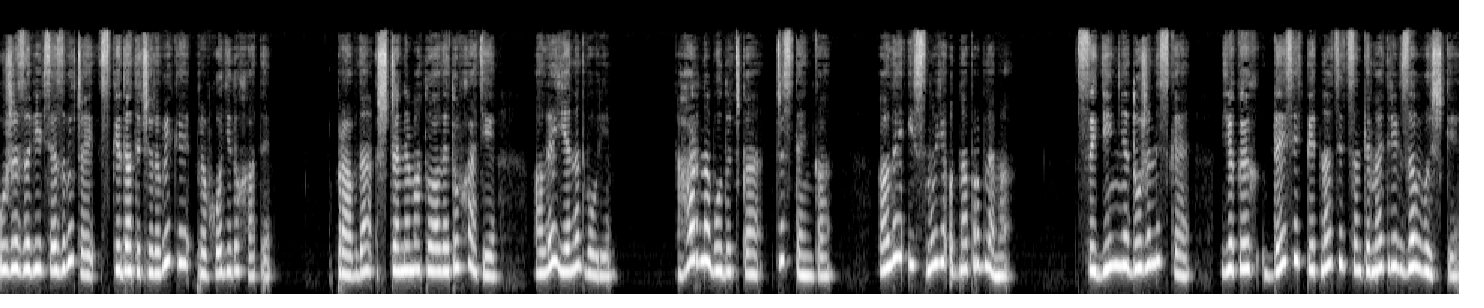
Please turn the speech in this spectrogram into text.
Уже завівся звичай скидати черевики при вході до хати. Правда, ще нема туалету в хаті, але є на дворі. Гарна будочка, чистенька, але існує одна проблема сидіння дуже низьке, яких 10-15 сантиметрів заввишки.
